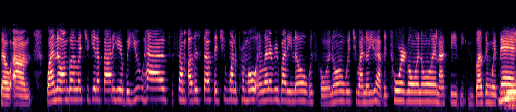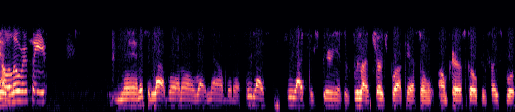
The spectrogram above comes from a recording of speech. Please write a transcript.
So, um, well, I know I'm going to let you get up out of here, but you have some other stuff that you want to promote and let everybody know what's going on with you. I know you have the tour going on. I see you buzzing with that Yeah. all over the place. Man, there's a lot going on right now, but uh, Free Life, Free Life Experience and Free Life Church broadcast on on Periscope and Facebook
